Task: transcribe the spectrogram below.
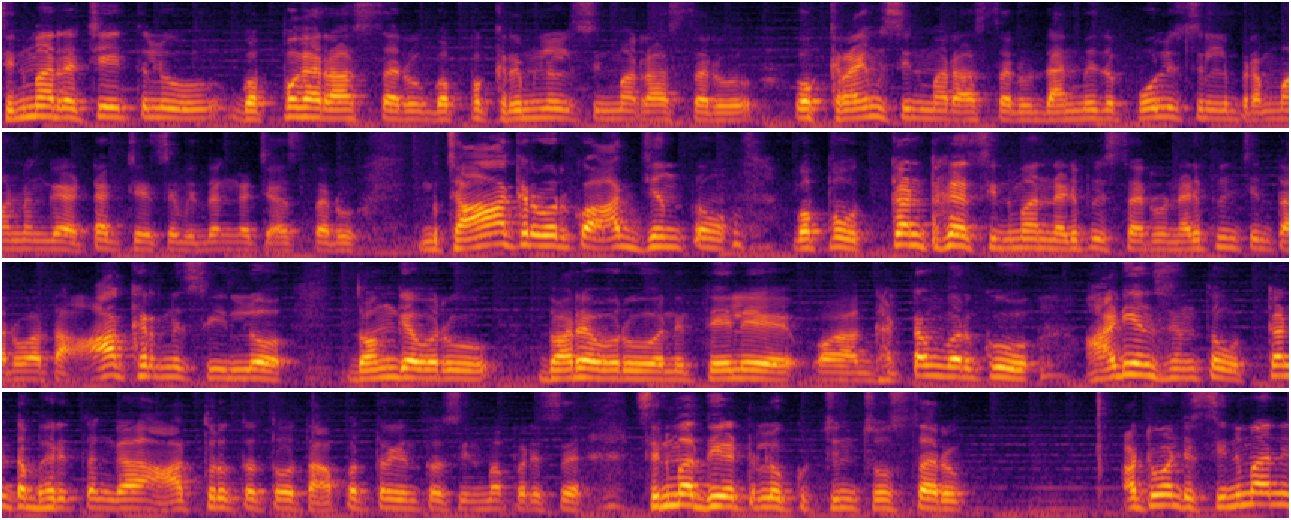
సినిమా రచయితలు గొప్పగా రాస్తారు గొప్ప క్రిమినల్ సినిమా రాస్తారు ఒక క్రైమ్ సినిమా రాస్తారు దాని మీద పోలీసుల్ని బ్రహ్మాండంగా అటాక్ చేసే విధంగా చేస్తారు. చాకరి వరకు ఆద్యంతం గొప్ప ఉత్కంఠగా సినిమాని నడిపిస్తారు నడిపించిన తర్వాత తర్వాత ఆఖరిని సీన్లో దొంగ ఎవరు దొరెవరు అని తేలే ఘట్టం వరకు ఆడియన్స్ ఎంతో ఉత్కంఠభరితంగా ఆతృతతో తాపత్రయంతో సినిమా పరిస్థితి సినిమా థియేటర్లో కూర్చుని చూస్తారు. అటువంటి సినిమాని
